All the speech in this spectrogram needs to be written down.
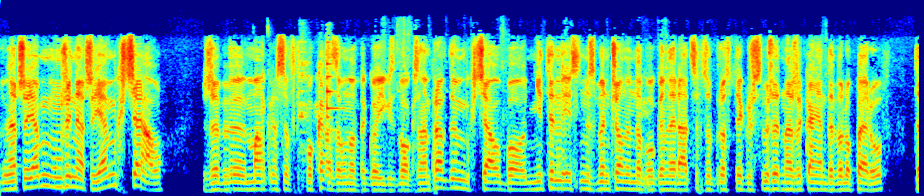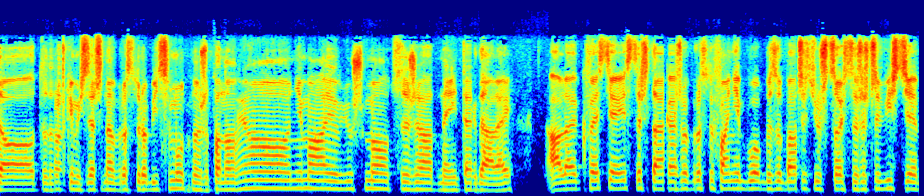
Znaczy ja bym może inaczej, ja bym chciał, żeby Microsoft pokazał nowego Xboxa. Naprawdę bym chciał, bo nie tyle jestem zmęczony nową generacją, co po prostu jak już słyszę narzekania deweloperów, to, to troszkę mi się zaczyna po prostu robić smutno, że panowie o, nie mają już mocy żadnej i tak dalej. Ale kwestia jest też taka, że po prostu fajnie byłoby zobaczyć już coś, co rzeczywiście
